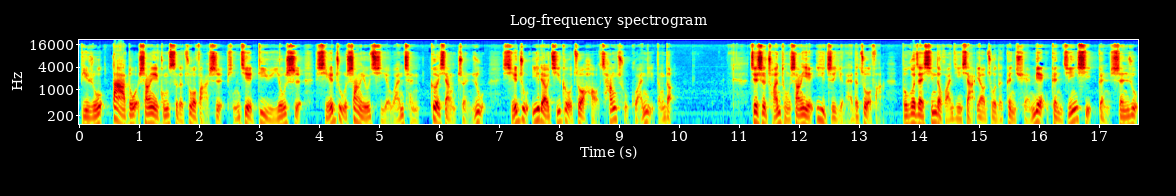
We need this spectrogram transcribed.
比如，大多商业公司的做法是凭借地域优势，协助上游企业完成各项准入，协助医疗机构做好仓储管理等等。这是传统商业一直以来的做法，不过在新的环境下，要做得更全面、更精细、更深入。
